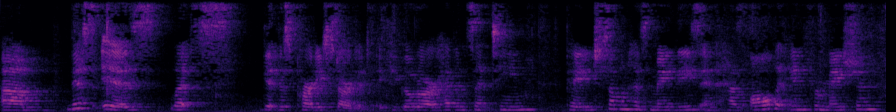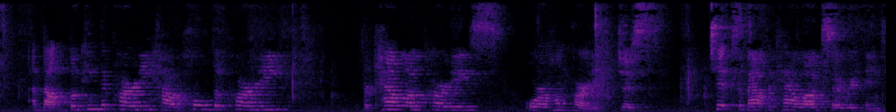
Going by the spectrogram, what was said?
Um, this is, let's get this party started. If you go to our Heaven Sent team page, someone has made these and has all the information about booking the party, how to hold the party, for catalog parties or a home party. Just tips about the catalogs, everything.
